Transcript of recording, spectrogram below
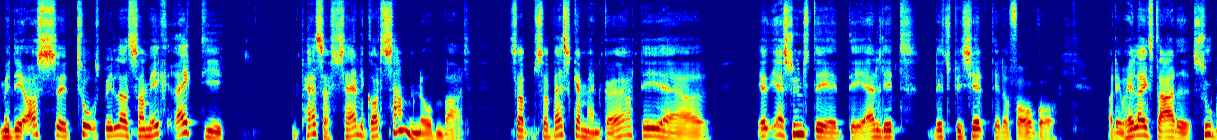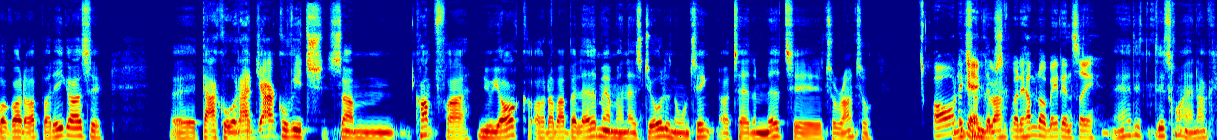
men det er også øh, to spillere, som ikke rigtig passer særlig godt sammen, åbenbart. Så, så hvad skal man gøre? Det er, jeg, jeg synes, det, det er lidt, lidt specielt, det der foregår. Og det er jo heller ikke startet super godt op, Var det ikke også øh, Darko Radjakovic, som kom fra New York, og der var ballade med, om han havde stjålet nogle ting og taget dem med til Toronto. Åh, oh, det, det kan jeg ikke det huske. Var det ham, der var med i den sag? Ja, det, det tror jeg nok.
